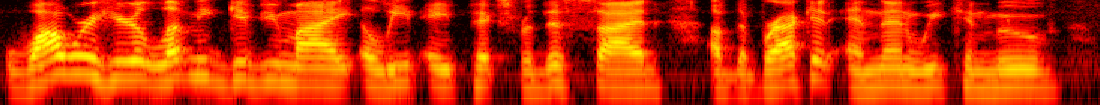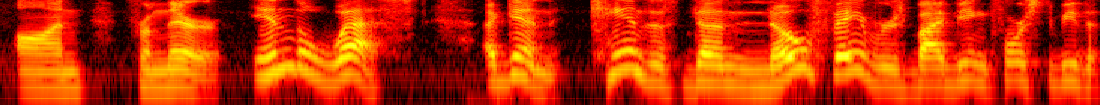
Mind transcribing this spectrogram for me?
While we're here, let me give you my Elite Eight picks for this side of the bracket, and then we can move on from there. In the West, again, Kansas done no favors by being forced to be the.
